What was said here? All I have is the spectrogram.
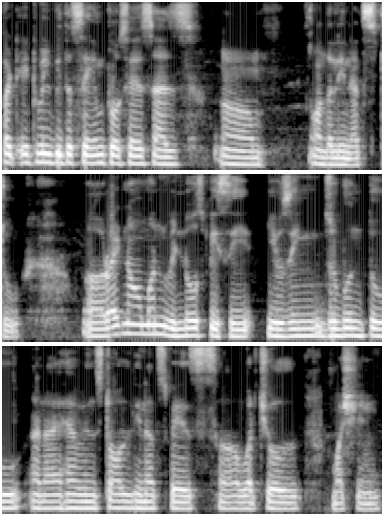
but it will be the same process as um, on the Linux too. Uh, right now I'm on Windows PC using Ubuntu and I have installed Linux based uh, virtual machine.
